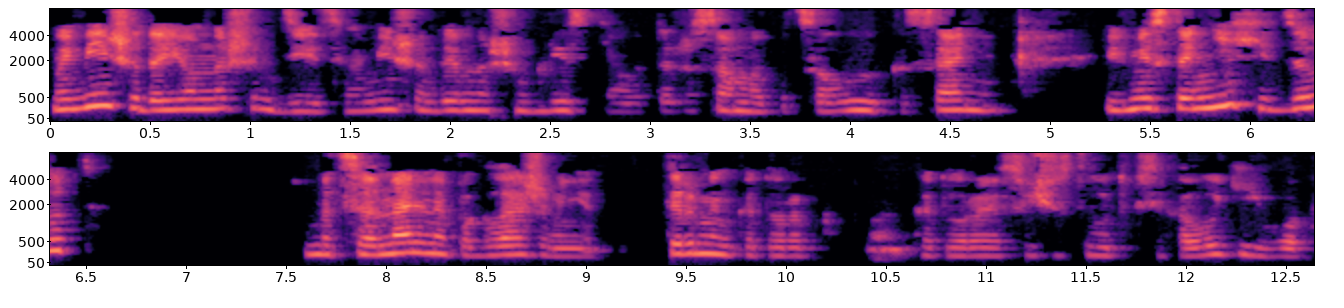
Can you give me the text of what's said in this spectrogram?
мы меньше даем нашим детям, мы меньше даем нашим близким. Вот то же самое поцелуй, касание. И вместо них идет эмоциональное поглаживание, термин, который, который существует в психологии, его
